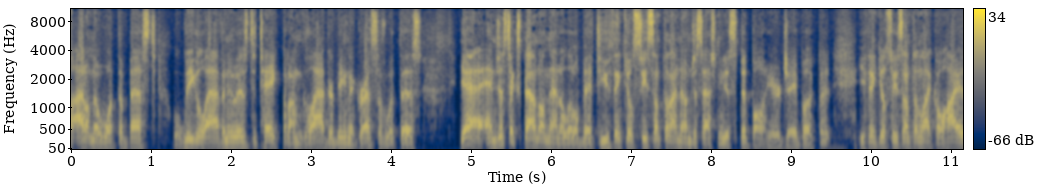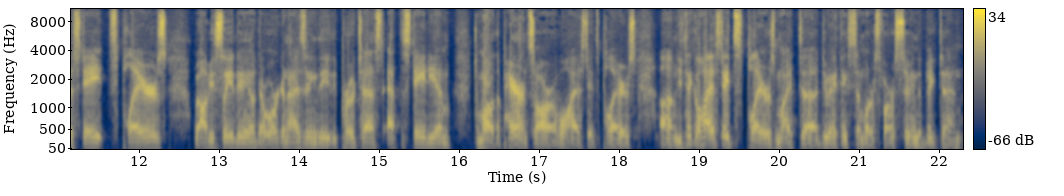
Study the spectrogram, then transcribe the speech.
I don't know what the best legal avenue is to take, but I'm glad they're being aggressive with this. Yeah, and just expound on that a little bit. Do you think you'll see something? I know I'm just asking you to spitball here, Jay Book, but you think you'll see something like Ohio State's players? Obviously, you know they're organizing the, the protest at the stadium tomorrow. The parents are of Ohio State's players. Um, you think Ohio State's players might uh, do anything similar as far as suing the Big Ten?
